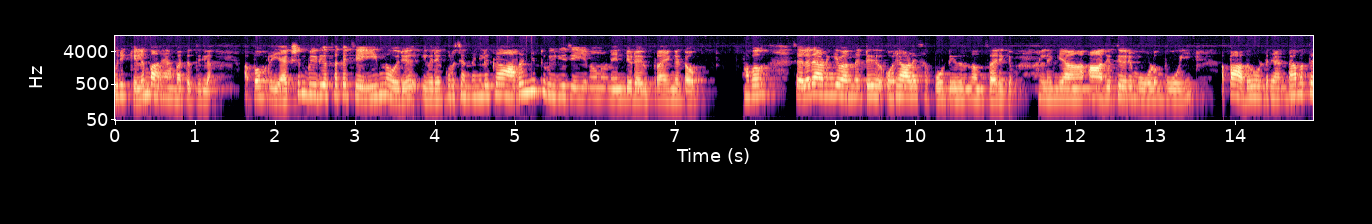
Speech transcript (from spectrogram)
ഒരിക്കലും പറയാൻ പറ്റത്തില്ല. അപ്പം റിയാക്ഷൻ വീഡിയോസൊക്കെ ചെയ്യുന്നവർ ഇവരെക്കുറിച്ച് എന്തെങ്കിലുമൊക്കെ അറിഞ്ഞിട്ട് വീഡിയോ ചെയ്യണമെന്നാണ് എന്റെ ഒരു അഭിപ്രായം കേട്ടോ. അപ്പം ചിലരാണെങ്കിൽ വന്നിട്ട് ഒരാളെ സപ്പോർട്ട് ചെയ്തിട്ട് സംസാരിക്കും. അല്ലെങ്കിൽ ആ ആദ്യത്തെ ഒരു മോളും പോയി. അപ്പോൾ അതുകൊണ്ട് രണ്ടാമത്തെ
